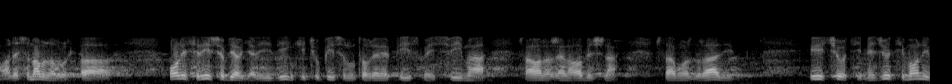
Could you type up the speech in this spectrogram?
One su normalno, a, oni se nisu objavljali, i Dinkić upisan u to vreme pismo i svima, šta ona žena obična, šta može da radi i ćuti. Međutim, oni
